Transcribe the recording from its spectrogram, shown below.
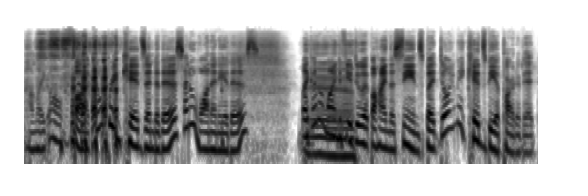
I'm like, oh fuck, don't bring kids into this. I don't want any of this. Like, I don't mind if you do it behind the scenes, but don't make kids be a part of it.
